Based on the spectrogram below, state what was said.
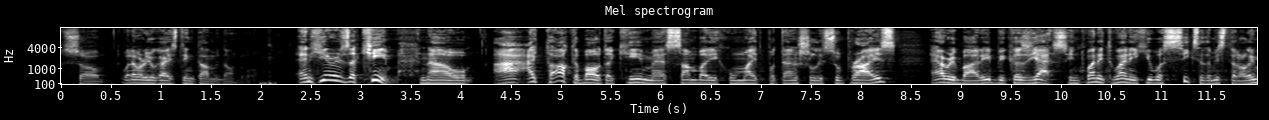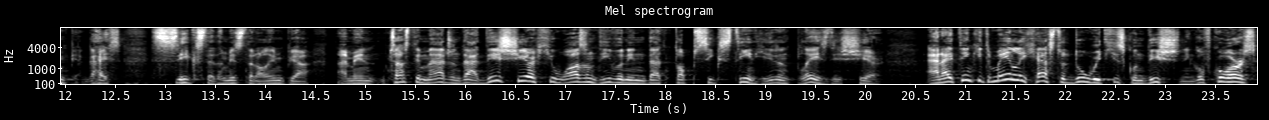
So whatever you guys think, tell me down below. And here is Akim. Now, I, I talked about Akim as somebody who might potentially surprise everybody because yes, in 2020 he was 6th at the Mr. Olympia. Guys, 6th at the Mr. Olympia. I mean, just imagine that. This year he wasn't even in that top 16. He didn't place this year. And I think it mainly has to do with his conditioning. Of course,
